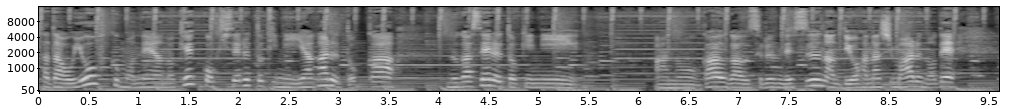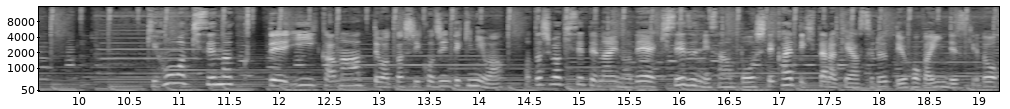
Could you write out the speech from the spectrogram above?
ただお洋服もね、あの結構着せる時に嫌がるとか、脱がせる時に、あの、ガウガウするんですなんていうお話もあるので、基本は着せなくていいかなって私個人的には。私は着せてないので着せずに散歩をして帰ってきたらケアするっていう方がいいんですけど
